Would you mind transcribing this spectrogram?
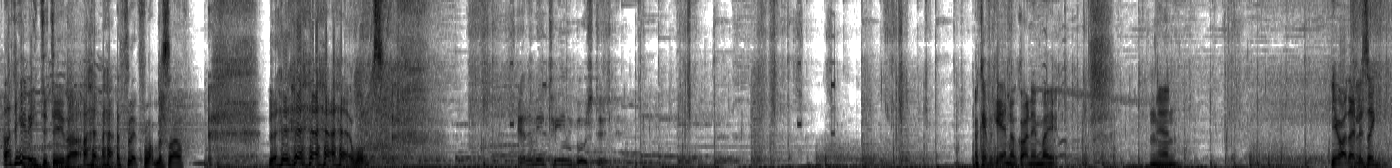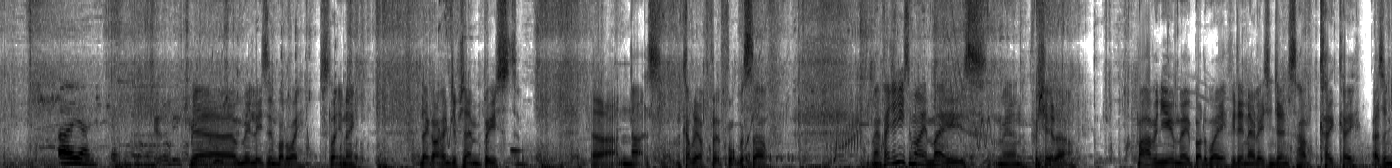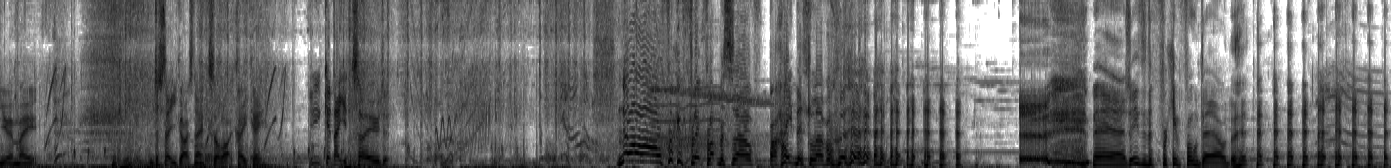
I didn't mean to do that. I flip flop myself. Whoops. Enemy team boosted. I keep forgetting I've got an mate. Man. You right there, Lizzie? Oh yeah. Enemy team Yeah, boosted. we're losing by the way, just to let you know. They got 100% boost. Uh, nuts. I can't believe I flip flop myself. Man, if I use my emotes, man, appreciate that. I have a new mate, by the way, if you didn't know, ladies and gents. I have Coco as a new mate. Just let you guys know, because I like Coco. You get that, you toad. No! I freaking flip flop myself. I hate this level. Man, it's easy to freaking fall down.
